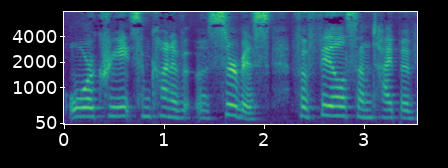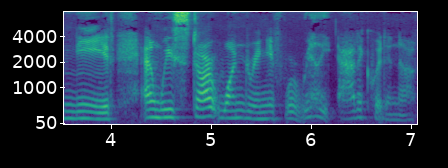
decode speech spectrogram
or create some kind of service, fulfill some type of need, and we start wondering if we're really adequate enough.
